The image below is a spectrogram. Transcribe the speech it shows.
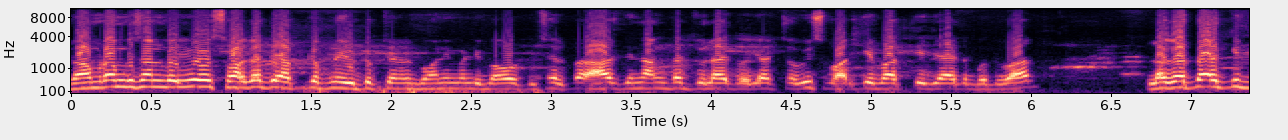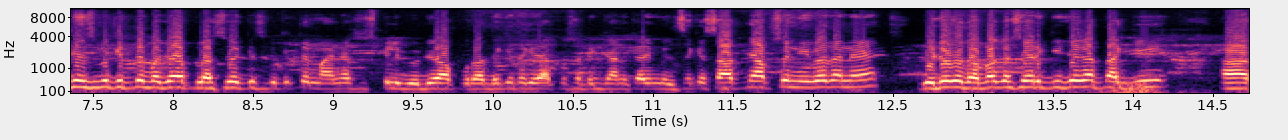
राम राम किसान भाइयों, स्वागत है आपके अपने यूट्यूब चैनल भवानी मंडी भाव ऑफिशियल पर। आज दिनांक 10 जुलाई 2024 वार की बात की जाए तो बुधवार। लगातार किस जिस में कितने बाज़ार प्लस हुए, किसमें कितने माइनस उसके लिए वीडियो आप पूरा देखिए ताकि आपको सटीक जानकारी मिल सके। साथ में आपसे निवेदन है वीडियो को दबा कर शेयर कीजिएगा ताकि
